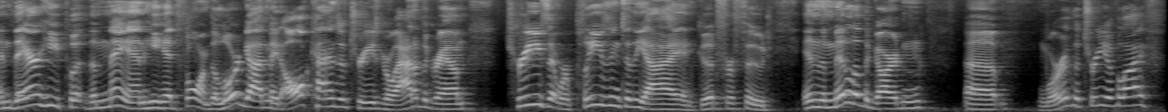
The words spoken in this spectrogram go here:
and there he put the man he had formed. The Lord God made all kinds of trees grow out of the ground, trees that were pleasing to the eye and good for food. In the middle of the garden uh, were the tree of life.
